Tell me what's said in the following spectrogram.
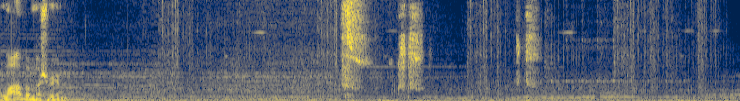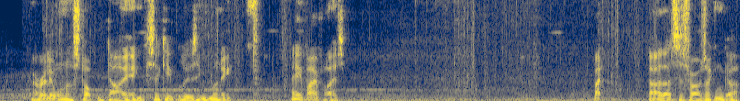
Lava mushroom. I really want to stop dying because I keep losing money. Hey, fireflies. What? Oh, that's as far as I can go.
